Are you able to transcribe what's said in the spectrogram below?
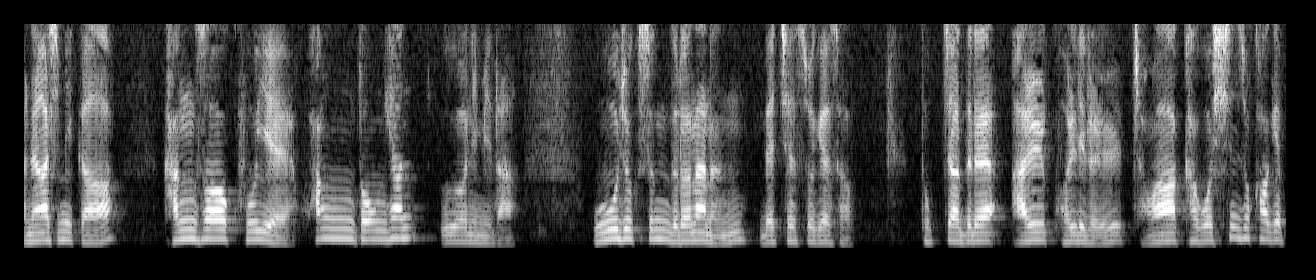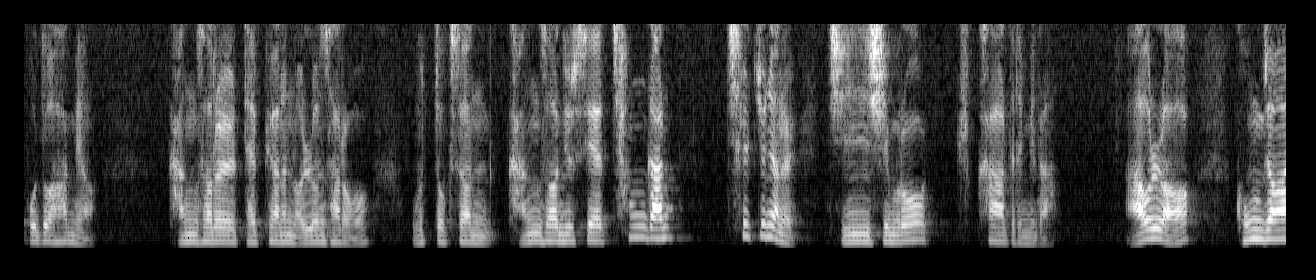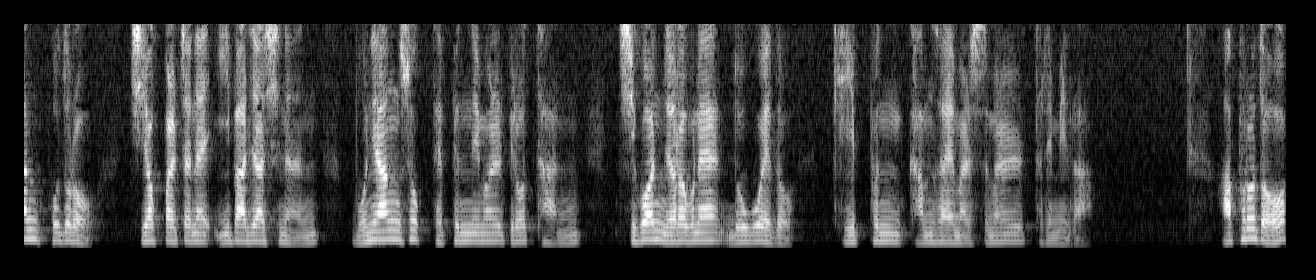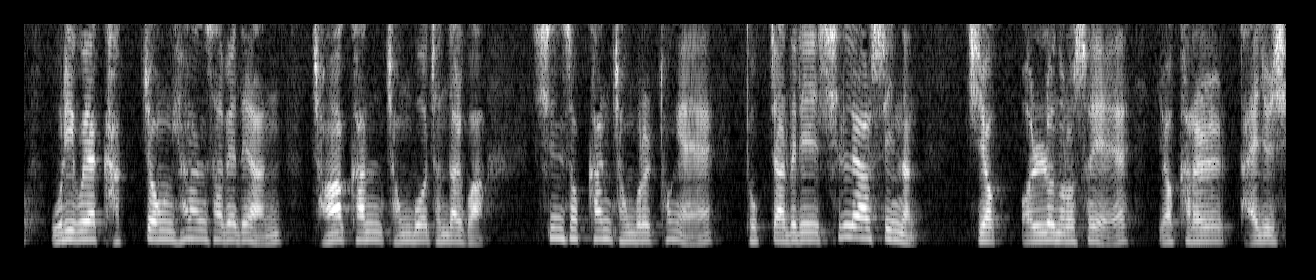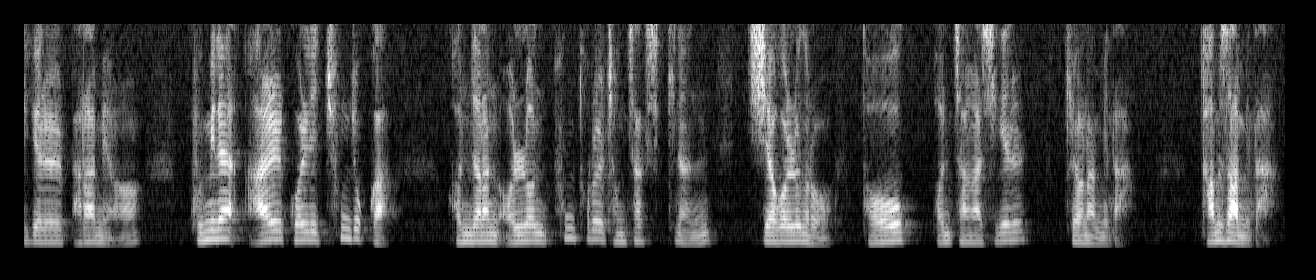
안녕하십니까. 강서구의 황동현 의원입니다. 우죽순 늘어나는 매체 속에서 독자들의 알 권리를 정확하고 신속하게 보도하며 강서를 대표하는 언론사로 우뚝 선 강서 뉴스의 창간 7주년을 진심으로 축하드립니다. 아울러 공정한 보도로 지역 발전에 이바지하시는 문양숙 대표님을 비롯한 직원 여러분의 노고에도 깊은 감사의 말씀을 드립니다. 앞으로도 우리 구의 각종 현안 사업에 대한 정확한 정보 전달과 신속한 정보를 통해 독자들이 신뢰할 수 있는 지역 언론으로서의 역할을 다해 주시길 바라며 국민의 알 권리 충족과 건전한 언론 풍토를 정착시키는 지역 언론으로 더욱 번창하시길 기원합니다. 감사합니다.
